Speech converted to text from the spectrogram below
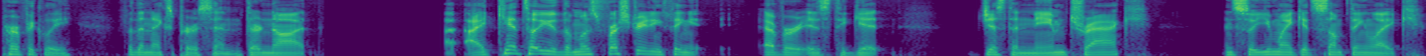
perfectly for the next person. They're not I- can't tell you the most frustrating thing ever is to get just a name track. And so you might get something like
